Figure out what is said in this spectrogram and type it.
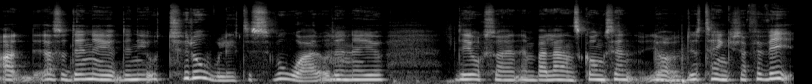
Alltså den är, ju- den är otroligt svår och den är ju det är också en, en balansgång. Sen, jag, jag tänker så här, för vi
